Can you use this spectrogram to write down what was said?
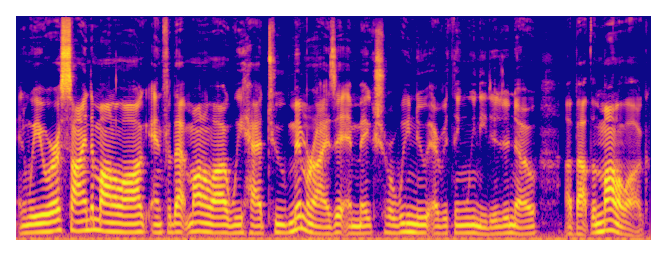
and we were assigned a monologue, and for that monologue, we had to memorize it and make sure we knew everything we needed to know about the monologue.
